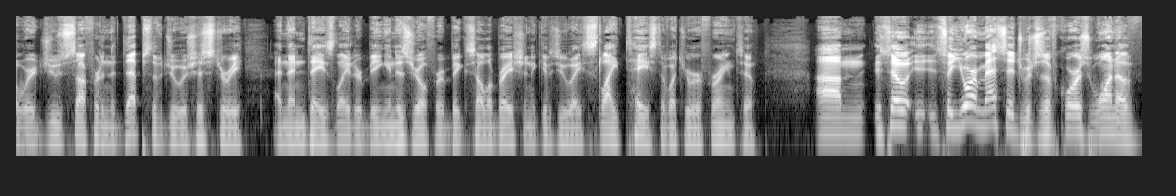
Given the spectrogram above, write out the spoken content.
where Jews suffered in the depths of Jewish history, and then days later being in Israel for a big celebration. It gives you a slight taste of what you're referring to. Um, so, so your message, which is of course one of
